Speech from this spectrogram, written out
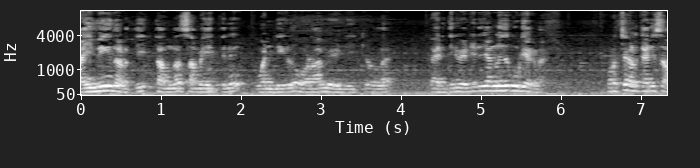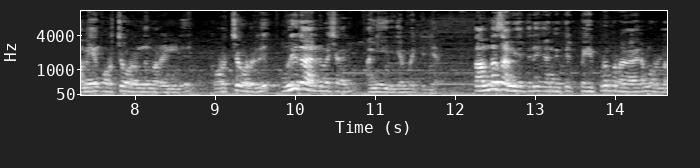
ടൈമിംഗ് നടത്തി തന്ന സമയത്തിന് വണ്ടികൾ ഓടാൻ വേണ്ടിയിട്ടുള്ള കാര്യത്തിന് വേണ്ടിയിട്ട് ഞങ്ങൾ ഇത് കൂടിയാക്കണം. കുറച്ച് ആൾക്കാർ സമയം കുറച്ച് ഓടണമെന്ന് പറയുന്നത് കുറച്ച് ഓടൽ ഒരു കാരണവശാലും അംഗീകരിക്കാൻ പറ്റില്ല. തന്ന സമയത്തിന് ഞങ്ങൾക്ക് പേപ്പർ പ്രകാരമുള്ള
